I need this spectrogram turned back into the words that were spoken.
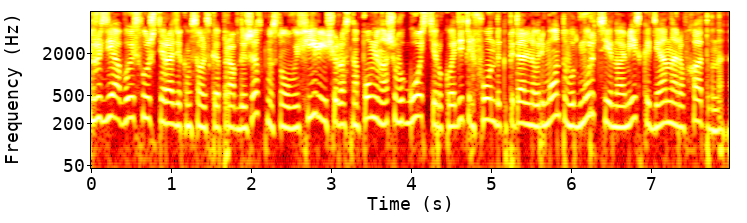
Друзья, вы слушаете радио «Комсомольская правда» Ижевск. Мы снова в эфире. Еще раз напомню нашего гостя, руководитель фонда капитального ремонта в Удмуртии Новомейская Диана Равхатовна.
